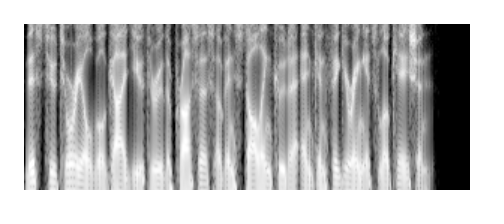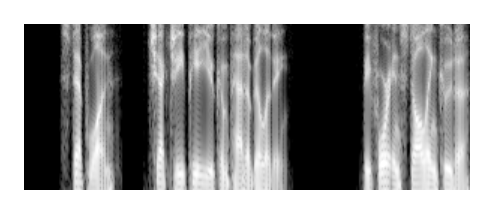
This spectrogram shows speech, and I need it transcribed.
This tutorial will guide you through the process of installing CUDA and configuring its location. Step 1, check GPU compatibility. Before installing CUDA,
